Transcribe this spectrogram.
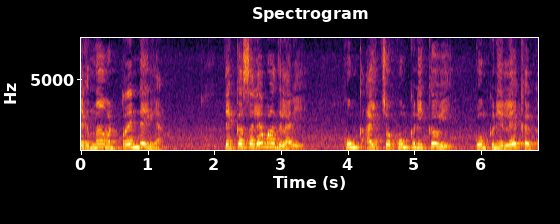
एक नव ट्रेंड येयल्या तें कसलें म्हळें जाल्यार कोंक आयच्यो कोंकणी कवी कोंकणी लेखक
